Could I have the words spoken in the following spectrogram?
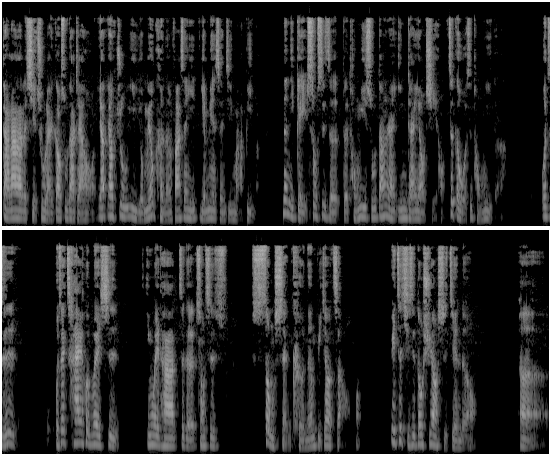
大啦啦的写出来，告诉大家哦，要要注意有没有可能发生颜面神经麻痹嘛。那你给受试者的同意书当然应该要写哦，这个我是同意的啦。我只是我在猜会不会是因为他这个受试。送审可能比较早哦，因为这其实都需要时间的哦。呃，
